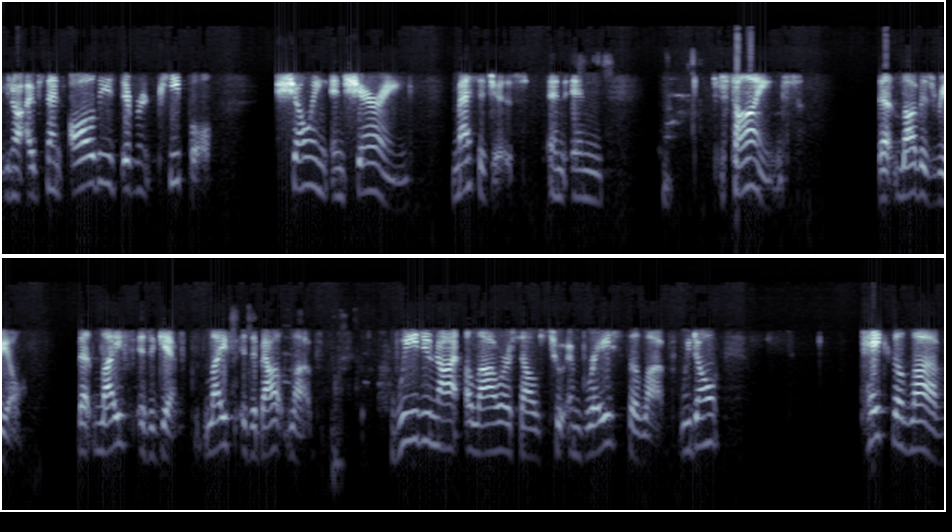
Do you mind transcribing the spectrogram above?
You know, I've sent all these different people showing and sharing messages and, and signs that love is real, that life is a gift. Life is about love. We do not allow ourselves to embrace the love. We don't take the love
